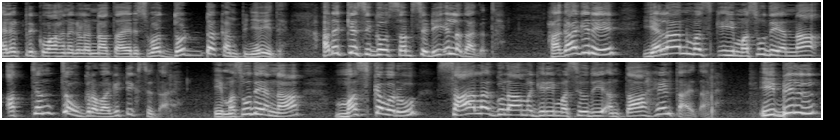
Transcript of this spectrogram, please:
ಎಲೆಕ್ಟ್ರಿಕ್ ವಾಹನಗಳನ್ನು ತಯಾರಿಸುವ ದೊಡ್ಡ ಕಂಪನಿಯೇ ಇದೆ. ಅದಕ್ಕೆ ಸಿಗೋ ಸಬ್ಸಿಡಿ ಇಲ್ಲದಾಗುತ್ತೆ. ಹಾಗಾಗಿಯೇ ಎಲಾನ್ ಮಸ್ಕ್ ಈ ಮಸೂದೆಯನ್ನು ಅತ್ಯಂತ ಉಗ್ರವಾಗಿ ಟೀಕಿಸಿದ್ದಾರೆ. ಈ ಮಸೂದೆಯನ್ನು ಮಸ್ಕ್ ಅವರು ಸಾಲ ಗುಲಾಮಗಿರಿ ಮಸೂದಿ ಅಂತ ಹೇಳ್ತಾ ಇದ್ದಾರೆ. ಈ ಬಿಲ್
